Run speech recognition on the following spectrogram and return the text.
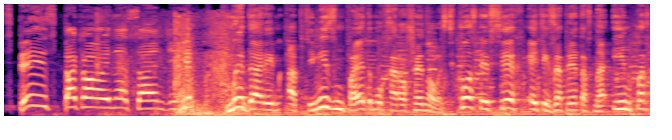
Спи спокойно, Санди. Мы дарим оптимизм, поэтому хорошая новость. После всех этих запретов на импорт,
